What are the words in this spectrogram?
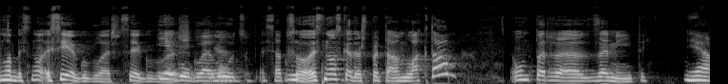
Nu, Labi, es, no, es iegūlēšu, es iegūlēšu. Iegūglē, Jā, lūdzu. Es apsolu, es noskaidrošu par tām laktām un par uh, zemīti. Jā,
